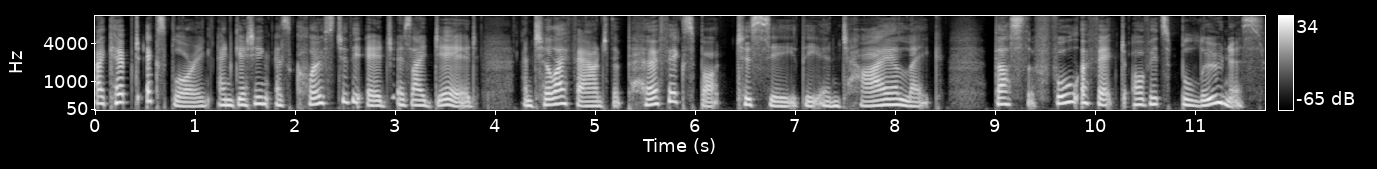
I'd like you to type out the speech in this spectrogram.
I kept exploring and getting as close to the edge as I dared until I found the perfect spot to see the entire lake, thus, the full effect of its blueness.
